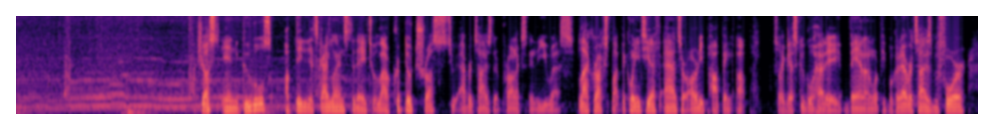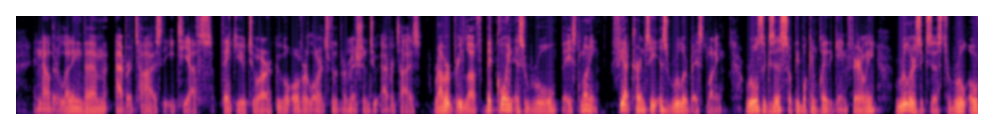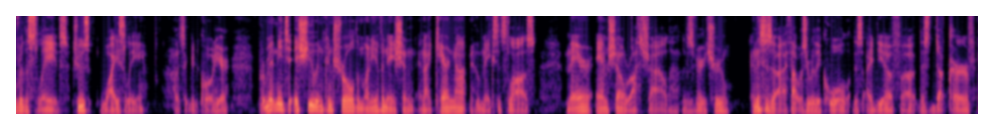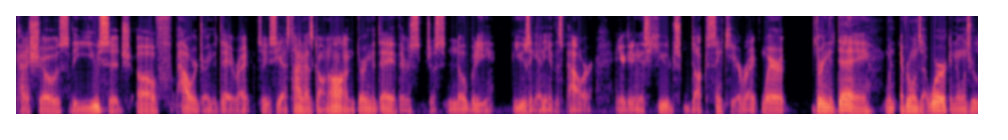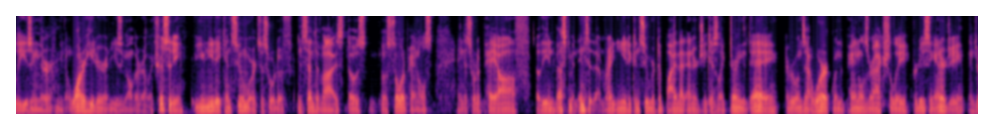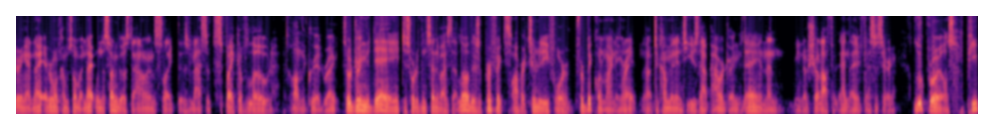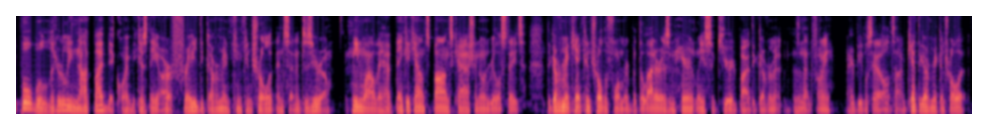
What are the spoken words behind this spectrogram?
Just in, Google's updated its guidelines today to allow crypto trusts to advertise their products in the US. BlackRock Spot Bitcoin ETF ads are already popping up. So I guess Google had a ban on what people could advertise before and now they're letting them advertise the ETFs. Thank you to our Google overlords for the permission to advertise. Robert Breedlove Bitcoin is rule based money. Fiat currency is ruler based money. Rules exist so people can play the game fairly. Rulers exist to rule over the slaves. Choose wisely. That's a good quote here. Permit me to issue and control the money of a nation, and I care not who makes its laws. Mayer Amschel Rothschild. This is very true. And this is, a, I thought was really cool. This idea of uh, this duck curve kind of shows the usage of power during the day, right? So you see, as time has gone on during the day, there's just nobody using any of this power. And you're getting this huge duck sink here, right? Where during the day, when everyone's at work and no one's really using their you know water heater and using all their electricity, you need a consumer to sort of incentivize those those solar panels and to sort of pay off the investment into them, right? You need a consumer to buy that energy because like during the day, everyone's at work when the panels are actually producing energy, and during at night, everyone comes home at night when the sun goes down, and it's like this massive spike of load on the grid, right? So during the day, to sort of incentivize that load, there's a perfect opportunity for for Bitcoin mining, right? Uh, to come in and to use that power during the day, and then you know shut off at night if necessary. Luke Broyles, people will literally not buy Bitcoin because they are afraid the government can control it and send it to zero. Meanwhile, they have bank accounts, bonds, cash, and own real estate. The government can't control the former, but the latter is inherently secured by the government. Isn't that funny? I hear people say that all the time. Can't the government control it?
